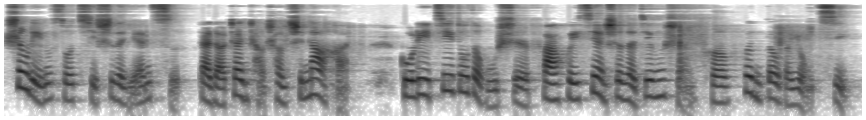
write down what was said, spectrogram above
圣灵所启示的言辞带到战场上去呐喊，鼓励基督的武士发挥献身的精神和奋斗的勇气。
